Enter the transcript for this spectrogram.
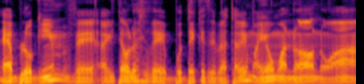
היה בלוגים, והיית הולך ובודק את זה באתרים, היום הנוער נורא,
